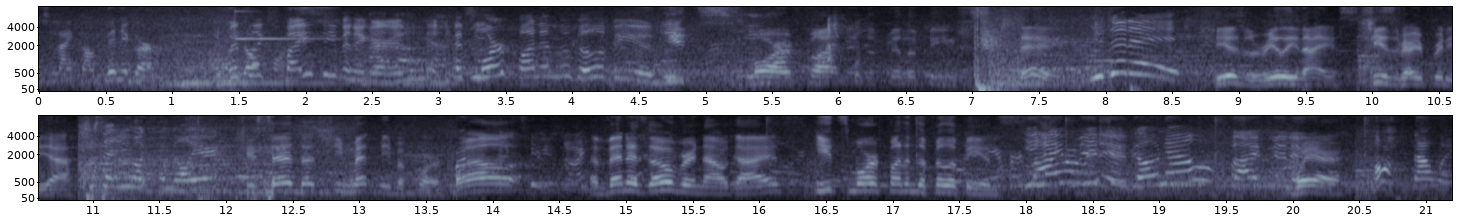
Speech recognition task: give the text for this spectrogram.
is like a vinegar. It's like Ilocos. spicy vinegar, isn't it? It's more fun in the Philippines. It's more fun in the Philippines. Dang, you did it. she is really nice. She is very pretty, yeah. She said you look familiar. She said that she met me before. Well, event is over now, guys. Eats more fun in the Philippines. For You know five where we should minutes. go now? Five minutes. Where? Oh, that way.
